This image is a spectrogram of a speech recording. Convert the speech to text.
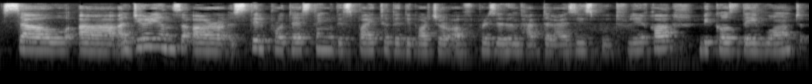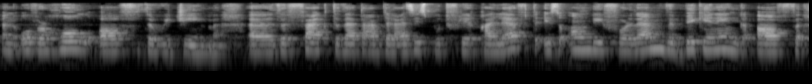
So uh, Algerians are still protesting despite the departure of President Abdelaziz Bouteflika because they want an overhaul of the regime. Uh, the fact that Abdelaziz Bouteflika left is only for them the beginning of uh,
